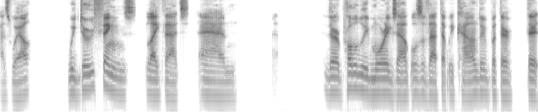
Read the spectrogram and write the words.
as well. We do things like that. And there are probably more examples of that that we can do, but they're, they're,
